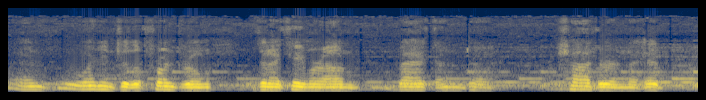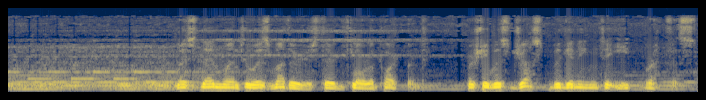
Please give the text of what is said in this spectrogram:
and went into the front room. Then I came around back and uh, shot her in the head. List then went to his mother's third floor apartment, where she was just beginning to eat breakfast.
